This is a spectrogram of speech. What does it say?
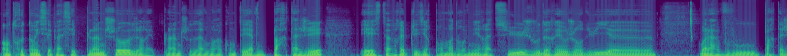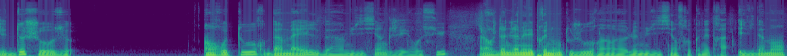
Entre temps il s'est passé plein de choses, j'aurais plein de choses à vous raconter, à vous partager et c'est un vrai plaisir pour moi de revenir là-dessus. Je voudrais aujourd'hui euh, voilà, vous partager deux choses en retour d'un mail d'un musicien que j'ai reçu. Alors je donne jamais les prénoms toujours, hein, euh, le musicien se reconnaîtra évidemment.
